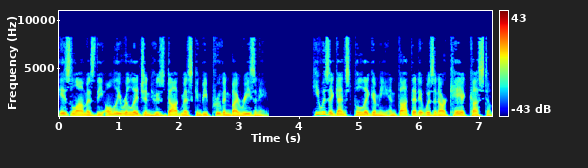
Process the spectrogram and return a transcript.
Islam is the only religion whose dogmas can be proven by reasoning. He was against polygamy and thought that it was an archaic custom.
